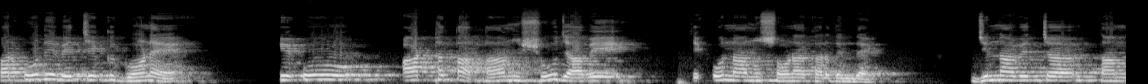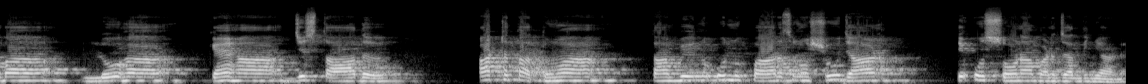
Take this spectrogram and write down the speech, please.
ਪਰ ਉਹਦੇ ਵਿੱਚ ਇੱਕ ਗੁਣ ਹੈ ਕਿ ਉਹ ਅੱਠ ਧਾਤਾਂ ਨੂੰ ਛੂਹ ਜਾਵੇ ਤੇ ਉਹਨਾਂ ਨੂੰ ਸੋਨਾ ਕਰ ਦਿੰਦਾ ਹੈ। ਜਿਨ੍ਹਾਂ ਵਿੱਚ ਤਾਂਬਾ, ਲੋਹਾ, ਕੈਹਾ, ਜਿਸਤਾਦ ਅੱਠ ਧਾਤੂਆਂ ਤਾਂਬੇ ਨੂੰ, ਉਹਨੂੰ ਪਾਰਸ ਨੂੰ ਛੂਹ ਜਾਣ ਤੇ ਉਹ ਸੋਨਾ ਬਣ ਜਾਂਦੀਆਂ ਨੇ।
